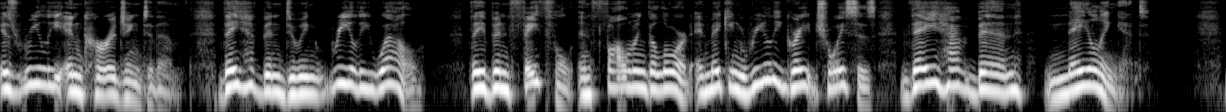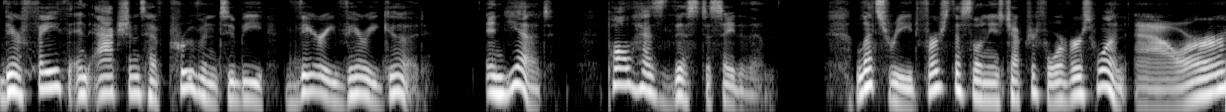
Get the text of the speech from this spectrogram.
is really encouraging to them. They have been doing really well. They've been faithful in following the Lord and making really great choices. They have been nailing it. Their faith and actions have proven to be very, very good. And yet, Paul has this to say to them. Let's read 1 Thessalonians chapter 4 verse 1, our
